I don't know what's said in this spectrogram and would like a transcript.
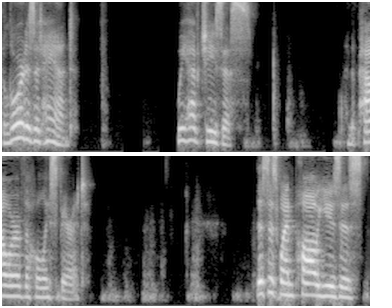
The Lord is at hand. We have Jesus and the power of the Holy Spirit. This is when Paul uses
